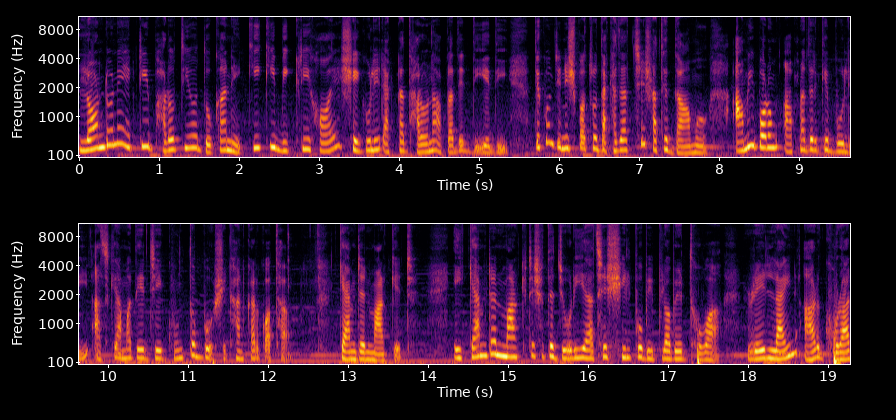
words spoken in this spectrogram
লন্ডনে একটি ভারতীয় দোকানে কি কি বিক্রি হয় সেগুলির একটা ধারণা আপনাদের দিয়ে দিই। দেখুন, জিনিসপত্র দেখা যাচ্ছে, সাথে দামও। আমি বরং আপনাদেরকে বলি, আজকে আমাদের যে গন্তব্য সেখানকার কথা। Camden market. এই ক্যামডন মার্কেটের সাথে জড়িয়ে আছে শিল্প বিপ্লবের ধোয়া, রেল লাইন আর ঘোড়ার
